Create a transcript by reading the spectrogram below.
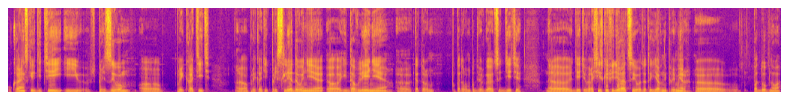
украинских детей и с призывом э, прекратить, э, прекратить преследование и давление, которым, которым подвергаются дети, дети в Российской Федерации. Вот это явный пример подобного,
